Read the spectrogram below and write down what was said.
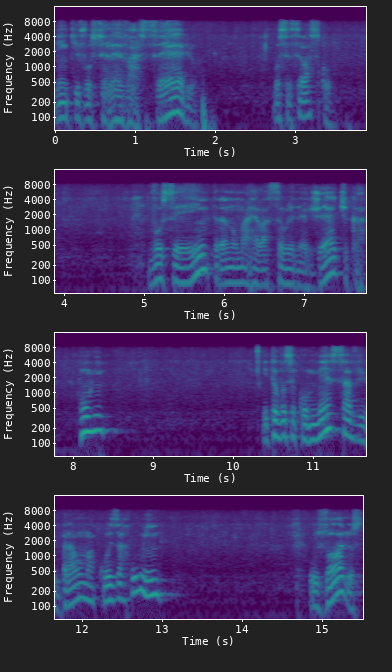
em que você leva a sério, você se lascou. Você entra numa relação energética ruim. Então você começa a vibrar uma coisa ruim. Os olhos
